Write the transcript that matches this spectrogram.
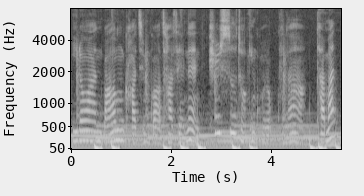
이러한 마음가짐과 자세는 필수적인 거였구나. 다만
